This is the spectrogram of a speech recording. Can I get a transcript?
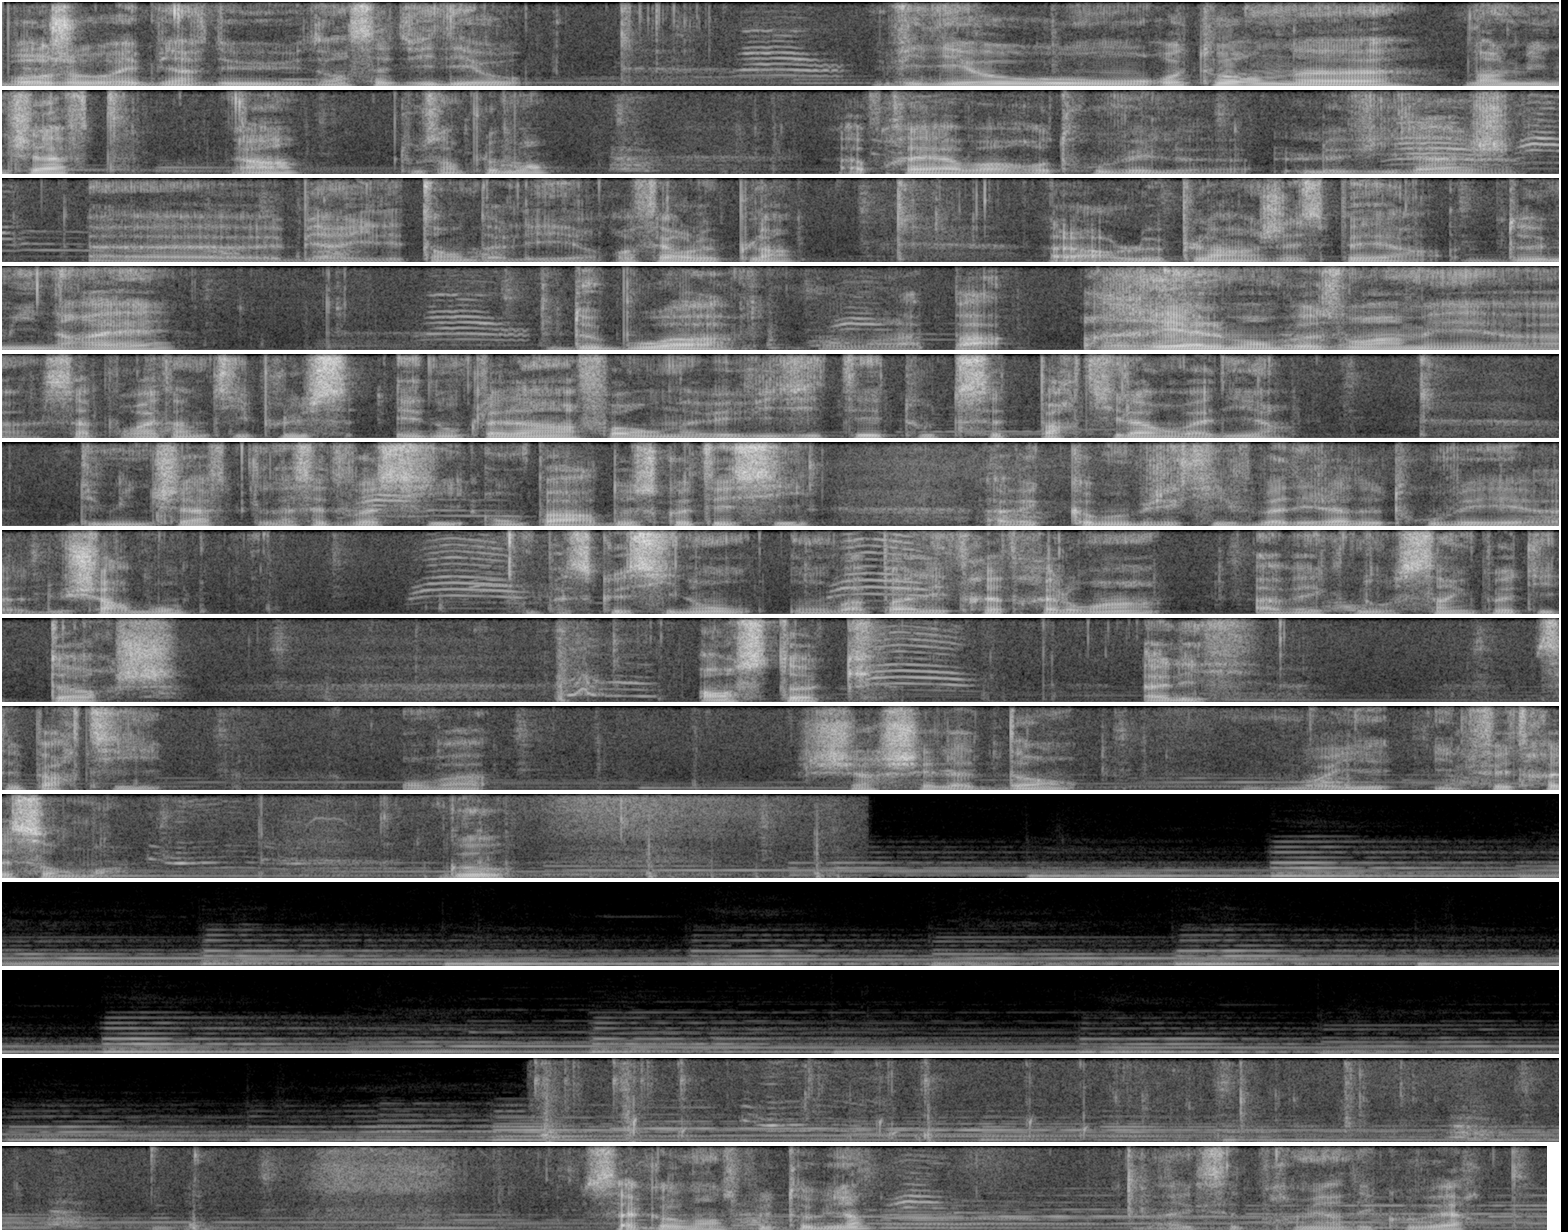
Bonjour et bienvenue dans cette vidéo. Vidéo où on retourne euh, dans le mineshaft, hein, tout simplement. Après avoir retrouvé le, village, euh, eh bien il est temps d'aller refaire le plein. Alors le plein, j'espère, de minerais, de bois, on n'en a pas réellement besoin, mais euh, ça pourrait être un petit plus. Et donc la dernière fois, on avait visité toute cette partie-là, on va dire, du mineshaft. Là, cette fois-ci, on part de ce côté-ci avec comme objectif bah, déjà de trouver euh, du charbon. Parce que sinon on va pas aller très très loin avec nos 5 petites torches en stock. Allez c'est parti. On va chercher là dedans vous voyez il fait très sombre. Go Ça commence plutôt bien avec cette première découverte.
